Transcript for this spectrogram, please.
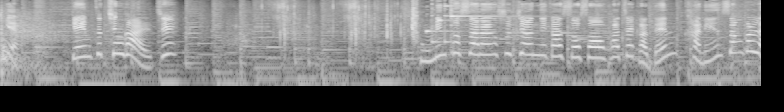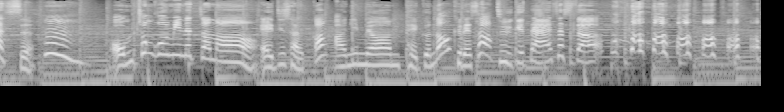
빵야. 게임 끝인 거 알지? 국민 첫사랑 수지 언니가 써서 화제가 된 카린 선글라스. 음 엄청 고민했잖아. 에디 살까? 아니면 베그너? 그래서 두 개 다 샀어.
